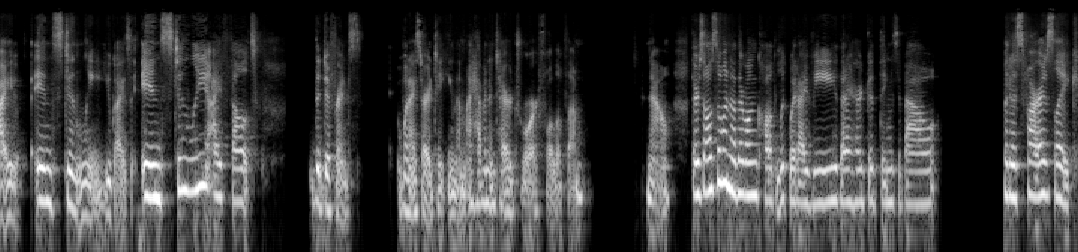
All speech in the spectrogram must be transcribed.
I instantly, you guys, instantly, I felt the difference when I started taking them. I have an entire drawer full of them now. There's also another one called Liquid IV that I heard good things about. But as far as like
